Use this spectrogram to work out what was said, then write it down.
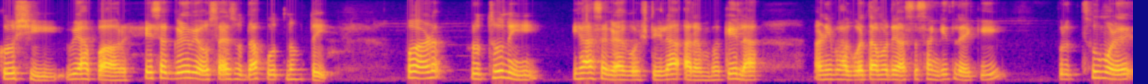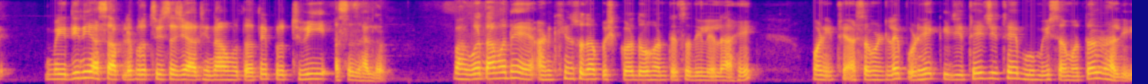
कृषी व्यापार हे सगळे व्यवसायसुद्धा होत नव्हते. पण पृथ्वीनी ह्या सगळ्या गोष्टीला आरंभ केला आणि भागवतामध्ये असं सांगितलं आहे की पृथ्वीमुळे मेदिनी असं आपल्या पृथ्वीचं जे आधी नाव होतं ते पृथ्वी असं झालं. भागवतामध्ये आणखीनसुद्धा पुष्कळ दोहन त्याचं दिलेलं आहे. पण इथे असं म्हटलं आहे पुढे की जिथे जिथे भूमी समतल झाली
